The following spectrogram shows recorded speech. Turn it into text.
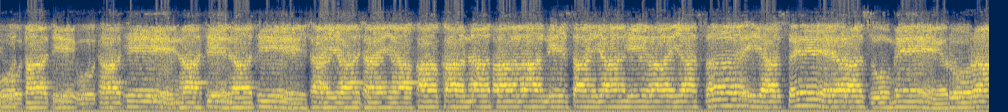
อุทาทิอุทาทินาทินาทิชัยชัยคาคานาตาลานิสายานิรายาสยาเสรสุเมรุรา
